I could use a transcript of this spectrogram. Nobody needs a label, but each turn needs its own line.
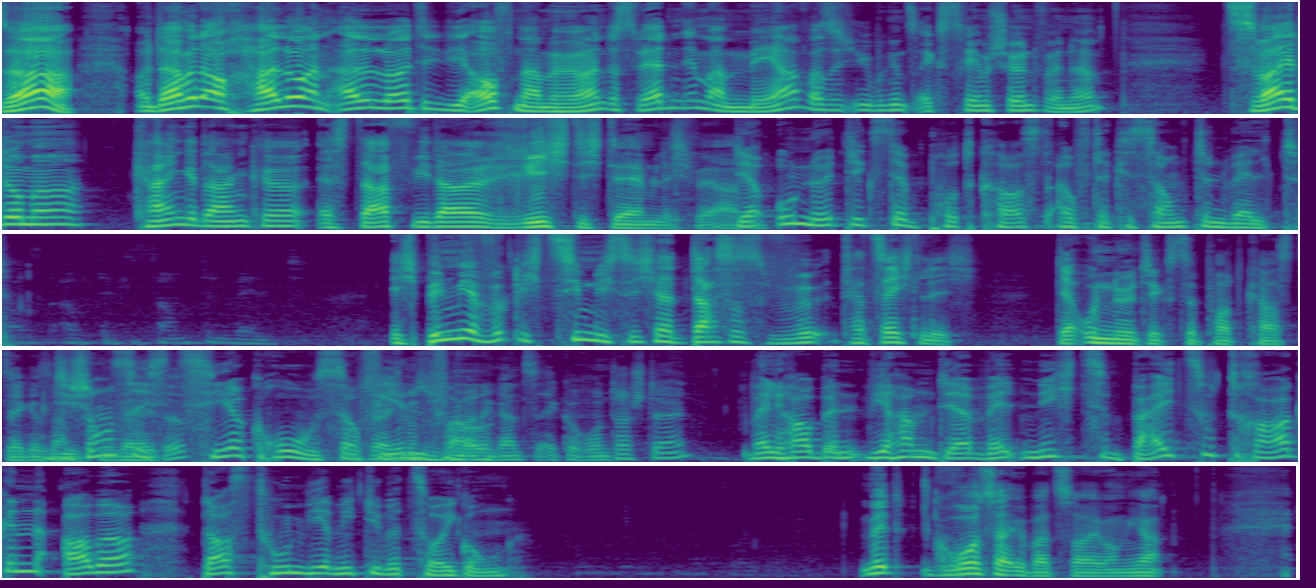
So, und damit auch Hallo an alle Leute, die die Aufnahme hören. Das werden immer mehr, was ich übrigens extrem schön finde. Zwei Dumme, kein Gedanke, es darf wieder richtig dämlich werden.
Der unnötigste Podcast auf der gesamten Welt.
Ich bin mir wirklich ziemlich sicher, dass es tatsächlich der unnötigste Podcast der gesamten Welt ist. Die Chance Welt
ist sehr groß, auf Vielleicht jeden muss ich Fall. Mal
eine ganze Ecke runterstellen.
Weil wir haben, wir haben der Welt nichts beizutragen, aber das tun wir mit Überzeugung.
Mit großer Überzeugung, ja.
